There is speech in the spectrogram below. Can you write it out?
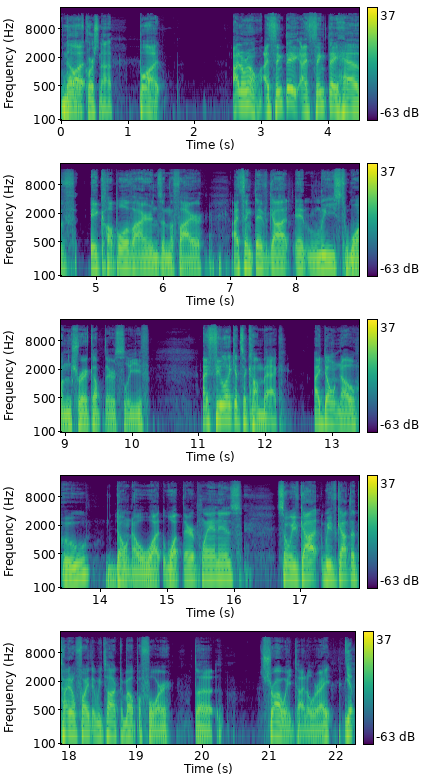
No, But- of course not. But I don't know. I think they I think they have a couple of irons in the fire. I think they've got at least one trick up their sleeve. I feel like it's a comeback. I don't know who, don't know what what their plan is. So we've got we've got the title fight that we talked about before, the strawweight title, right? Yep.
